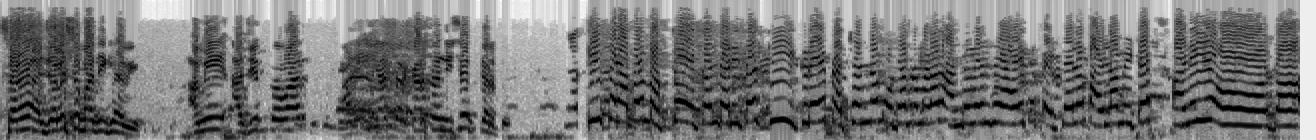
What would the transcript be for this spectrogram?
सरळ जलसमाधी घ्यावी. आम्ही अजित पवार आणि या सरकारचा निषेध करतो. नक्कीच तर आपण बघतो एकंदरीतच की इकडे प्रचंड मोठ्या प्रमाणात आंदोलन जे आहे ते पेटलेलं पाहायला मिळते आणि अं, द-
